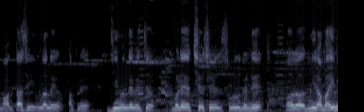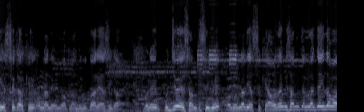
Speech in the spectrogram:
ਮਾਨਤਾ ਸੀ। ਉਹਨਾਂ ਨੇ ਆਪਣੇ ਜੀਵਨ ਦੇ ਵਿੱਚ ਬੜੇ ਅੱਛੇ ਅੱਛੇ ਸੂਲ ਗੱਡੇ ਔਰ ਮੀਰਾਬਾਈ ਵੀ ਇਸੇ ਕਰਕੇ ਉਹਨਾਂ ਨੇ ਉਹਨੂੰ ਆਪਣਾ ਗੁਰੂ ਧਾਰਿਆ ਸੀਗਾ। ਬੜੇ ਪੁੱਜੇ ਹੋਏ ਸੰਤ ਸੀਗੇ ਔਰ ਉਹਨਾਂ ਦੀਆਂ ਸਿੱਖਿਆਵਾਂ ਦਾ ਵੀ ਸਾਨੂੰ ਚੱਲਣਾ ਚਾਹੀਦਾ ਵਾ।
